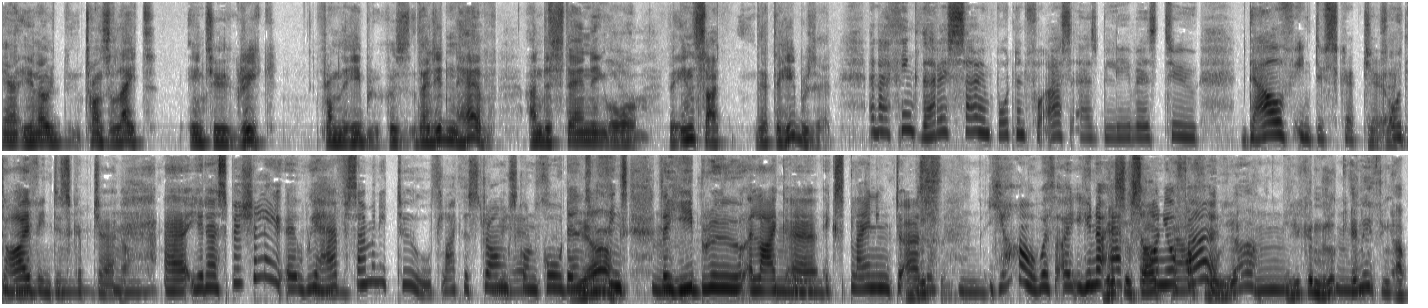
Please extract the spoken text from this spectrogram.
uh, you know, translate into Greek from the Hebrew because they didn't have understanding or the insight that the Hebrews had. And I think that is so important for us as believers to delve into scripture or dive into scripture. Uh, you know, especially uh, we have so many tools like the Strong's have. Concordance Yeah. or things, the Hebrew, uh, like uh, explaining to us. Listen. Yeah, with, uh, you know, This apps so on your powerful. phone. Yeah, you can look anything up.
